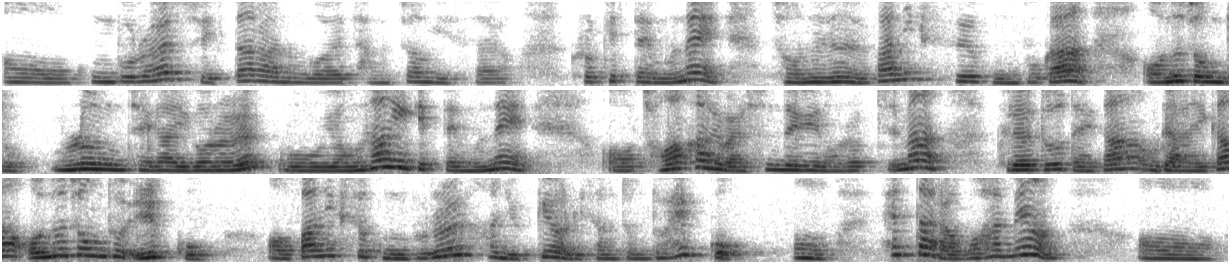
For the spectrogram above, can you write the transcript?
어, 공부를 할 수 있다라는 거에 장점이 있어요. 그렇기 때문에 저는 파닉스 공부가 어느 정도, 물론 제가 이거를 뭐 영상이기 때문에 어, 정확하게 말씀드리긴 어렵지만 그래도 내가 우리 아이가 어느 정도 읽고 어, 파닉스 공부를 한 6개월 이상 정도 했고 어, 했다라고 하면 어,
